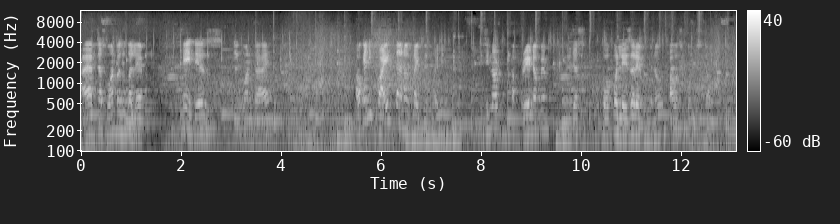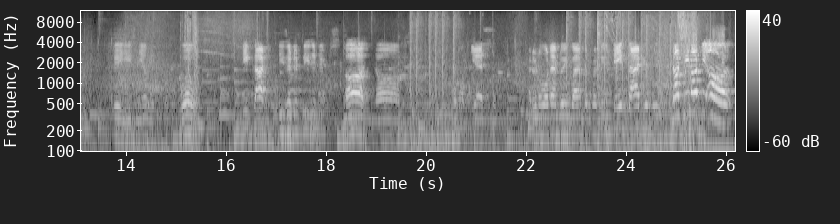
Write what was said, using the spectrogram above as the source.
I have just one bazooka left. Hey, there's the one guy. How can he fight Thanos like this? I mean, is he not afraid of him? You just purple laser him, you know? Power spoon stuff. Hey, he's near me. Whoa. Take that. Please hit it. Please hit it. Ah, no. Come on. Yes. I don't know what I'm doing. Why I'm confronting him. Take that. You please. Not me. Not me. Oh.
